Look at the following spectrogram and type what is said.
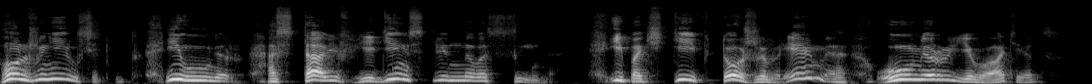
Он женился тут и умер, оставив единственного сына. И почти в то же время умер его отец.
